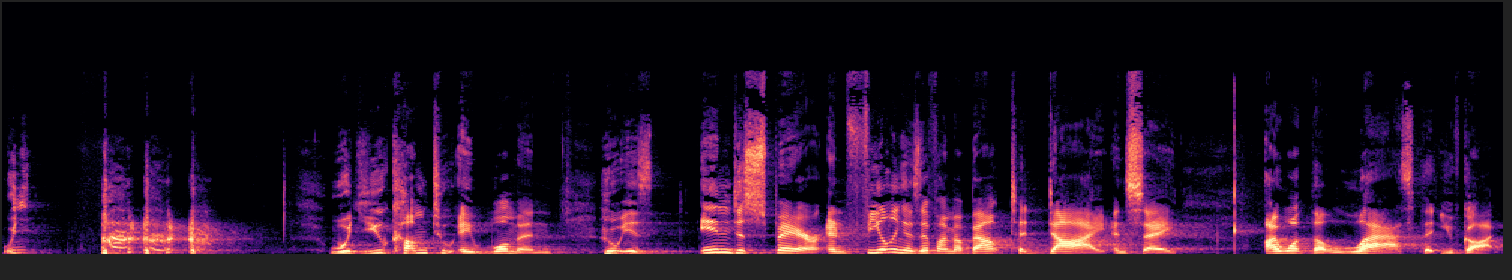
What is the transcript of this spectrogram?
Would you, Would you come to a woman who is in despair and feeling as if I'm about to die and say, I want the last that you've got?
